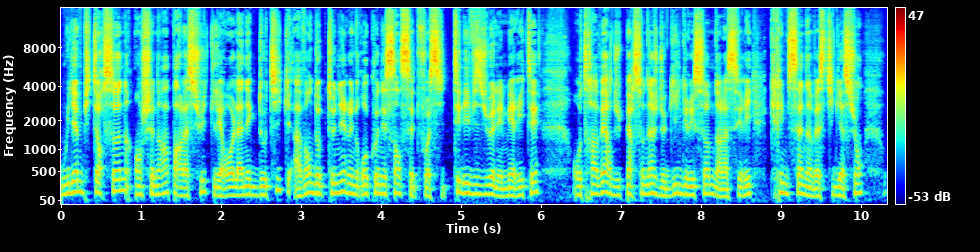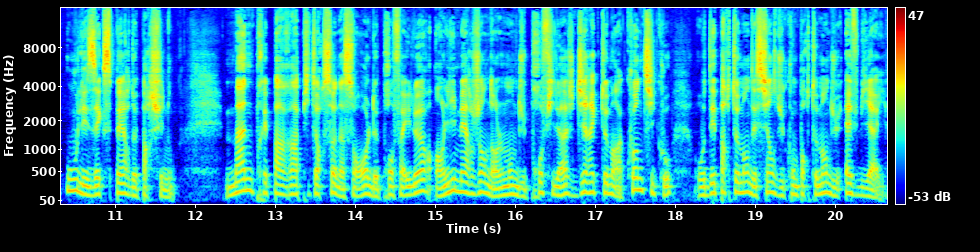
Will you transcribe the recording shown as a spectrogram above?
William Peterson enchaînera par la suite les rôles anecdotiques avant d'obtenir une reconnaissance cette fois-ci télévisuelle et méritée au travers du personnage de Gil Grissom dans la série Crimson Investigation ou Les experts de par chez nous. Mann préparera Peterson à son rôle de profiler en l'immergeant dans le monde du profilage directement à Quantico, au département des sciences du comportement du FBI.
